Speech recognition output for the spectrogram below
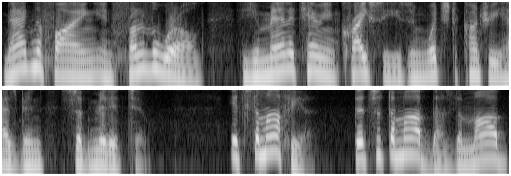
magnifying in front of the world the humanitarian crises in which the country has been submitted to. It's the mafia. That's what the mob does. The mob,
